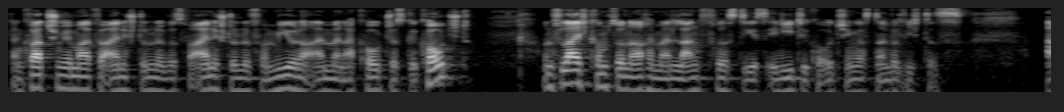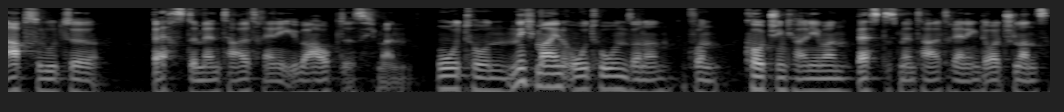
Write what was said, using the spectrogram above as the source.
dann quatschen wir mal für eine Stunde, wirst für eine Stunde von mir oder einem meiner Coaches gecoacht und vielleicht kommst du nachher in mein langfristiges Elite-Coaching, was dann wirklich das absolute beste Mentaltraining überhaupt ist. Ich meine, O-Ton, nicht mein O-Ton, sondern von Coaching-Teilnehmern, bestes Mentaltraining Deutschlands.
